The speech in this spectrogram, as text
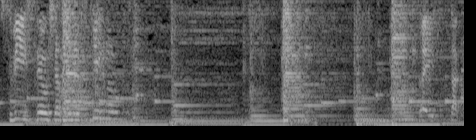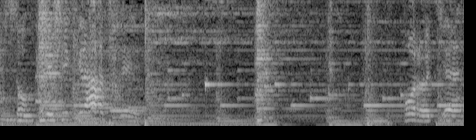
Svý sny už asi nestihnu. Soutěži krásy v porotě.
